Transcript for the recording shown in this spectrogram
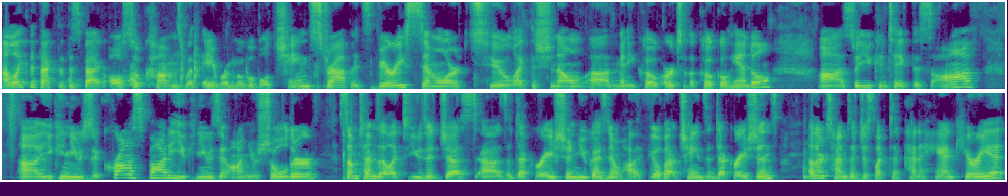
I like the fact that this bag also comes with a removable chain strap. It's very similar to like the Chanel uh, mini Coco or to the Coco handle. Uh, so you can take this off. Uh, you can use it crossbody. You can use it on your shoulder. Sometimes I like to use it just as a decoration. You guys know how I feel about chains and decorations. Other times I just like to kind of hand carry it.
